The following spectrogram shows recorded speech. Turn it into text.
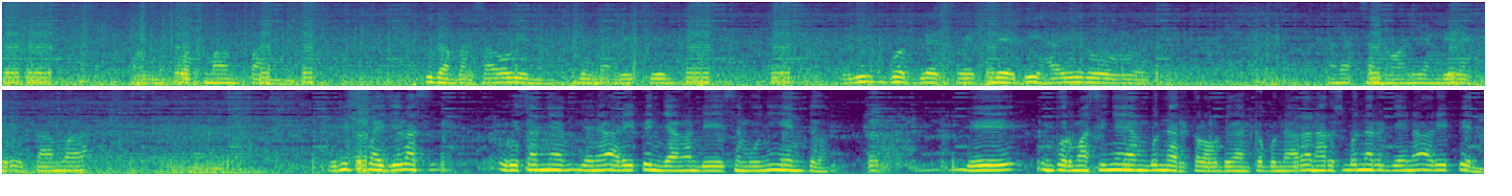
Pot Mampang. Itu gambar Saulin Jainal Arifin jadi God bless Sweet Daddy Hairul. Anak Sanwani yang direktur utama. Ini supaya jelas urusannya Jainal Arifin jangan disembunyiin tuh. Di informasinya yang benar kalau dengan kebenaran harus benar Jainal Arifin.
